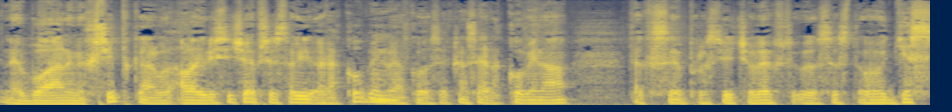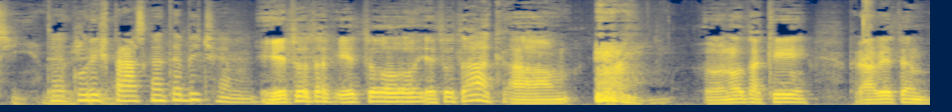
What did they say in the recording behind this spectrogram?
nebo já nevím, chřipka, nebo, ale když si člověk představí rakovinu, hmm. jako řekne se rakovina, tak se prostě člověk se z toho děsí. To je jako když prásknete byčem. Je to tak, je to, je to tak a ono taky právě ten,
